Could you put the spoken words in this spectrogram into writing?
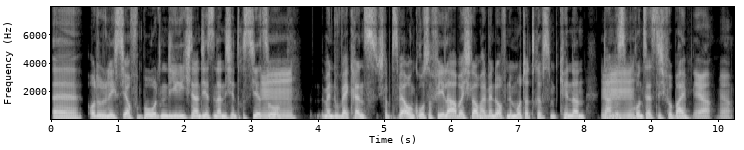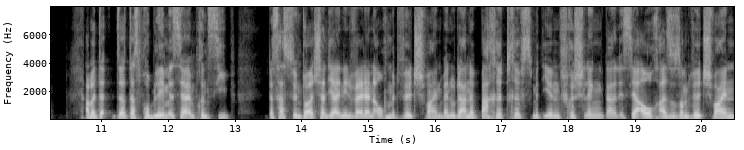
äh, oder du legst die auf den Boden, die riechen an dir, sind dann nicht interessiert mhm. so wenn du wegrennst, ich glaube, das wäre auch ein großer Fehler, aber ich glaube halt, wenn du auf eine Mutter triffst mit Kindern, dann mhm. ist grundsätzlich vorbei. Ja, ja. Aber das Problem ist ja im Prinzip, das hast du in Deutschland ja in den Wäldern auch mit Wildschweinen. Wenn du da eine Bache triffst mit ihren Frischlingen, da ist ja auch, also so ein Wildschwein,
